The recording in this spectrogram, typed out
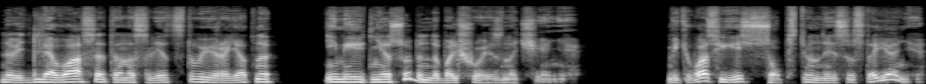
Но ведь для вас это наследство, вероятно, имеет не особенно большое значение. Ведь у вас есть собственное состояние,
